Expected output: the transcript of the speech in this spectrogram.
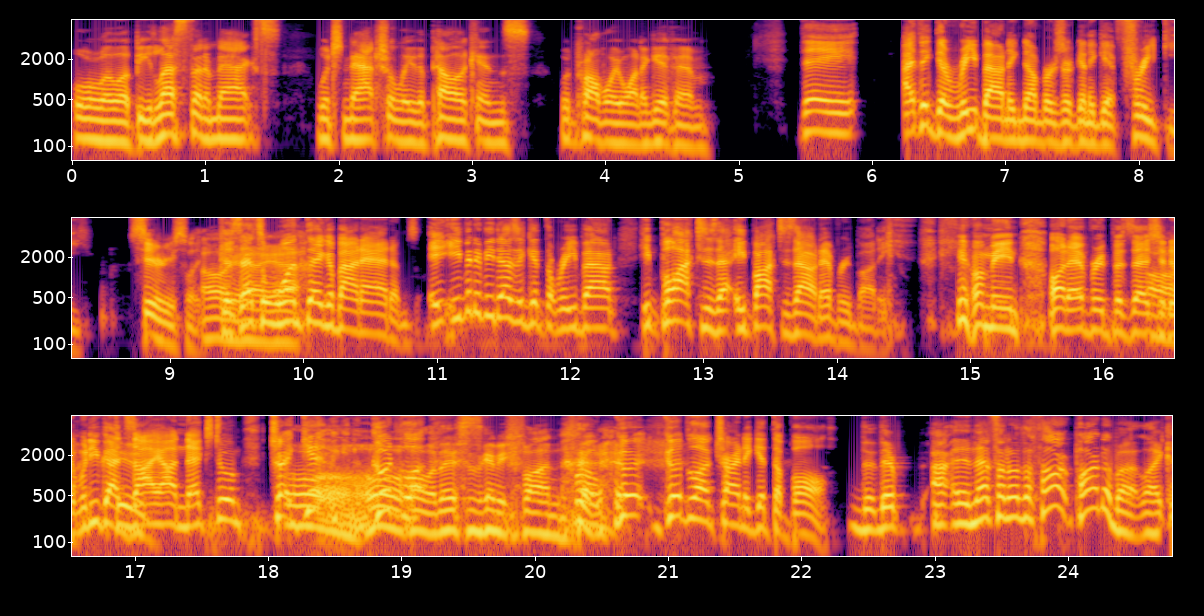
or will it be less than a max, which naturally the Pelicans would probably want to give him? They, I think the rebounding numbers are going to get freaky Seriously, because oh, yeah, that's yeah. one thing about Adams. Even if he doesn't get the rebound, he blocks his he boxes out everybody. you know what I mean on every possession. Oh, and when you got dude. Zion next to him, try oh, get good luck. Oh, this is gonna be fun, bro. Good good luck trying to get the ball. They're uh, and that's another thought part about like,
